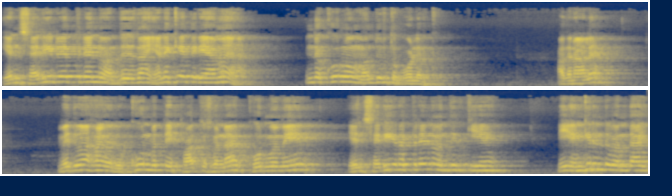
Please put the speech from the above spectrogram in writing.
என் சரீரத்திலேருந்து வந்தது தான் எனக்கே தெரியாமல் இந்த கூர்மம் வந்துடுத்து போல இருக்கு. அதனால் மெதுவாக இந்த கூர்மத்தை பார்த்து சொன்னார் கூர்மமே என் சரீரத்திலேருந்து வந்திருக்கியே. நீ எங்கிருந்து வந்தாய்?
